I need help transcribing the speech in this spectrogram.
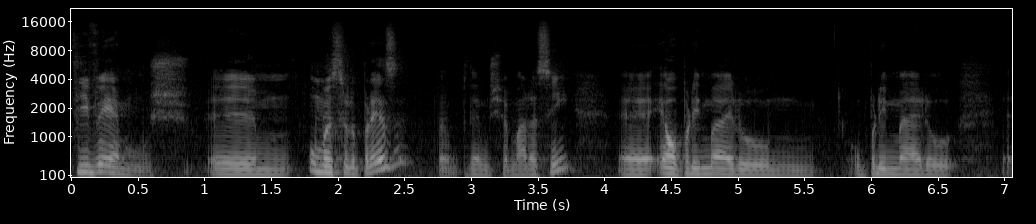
tivemos um, uma surpresa, podemos chamar assim, eh, é o primeiro, o primeiro eh,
